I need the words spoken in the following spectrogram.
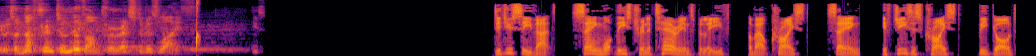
It was enough for him to live on for the rest of his life. He's... Did you see that? Saying what these Trinitarians believe about Christ, saying, if Jesus Christ be God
